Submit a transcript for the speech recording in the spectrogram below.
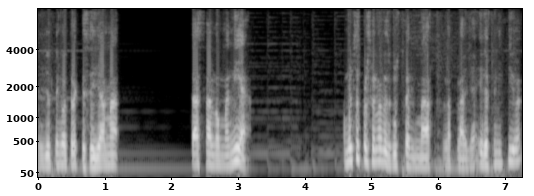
Y yo tengo otra que se llama Tasalomanía. A muchas personas les gusta el mar, la playa y definitiva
